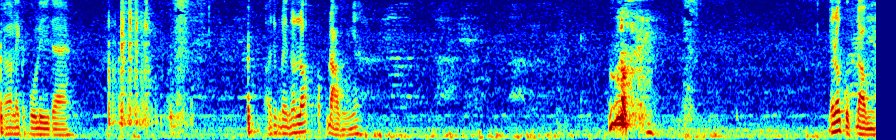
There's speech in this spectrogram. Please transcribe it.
Đó, lấy cái poly ra. Ở trong đây nó lót ốc đồng nha. cái lối cục đồng.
